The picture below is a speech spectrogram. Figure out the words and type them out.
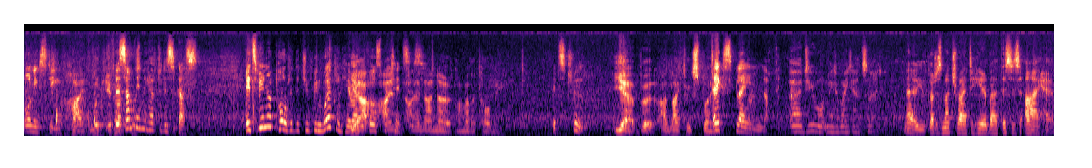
Morning, Steve. Hi. Look, if There's I something we have to discuss. It's been reported that you've been working here yeah, under false I, pretenses. I, I know. My mother told me. It's true. Yeah, but I'd like to explain. Explain nothing. Uh, do you want me to wait outside? No, you've got as much right to hear about this as I have.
